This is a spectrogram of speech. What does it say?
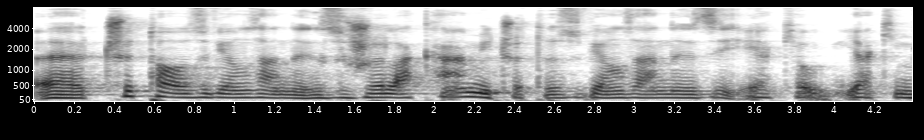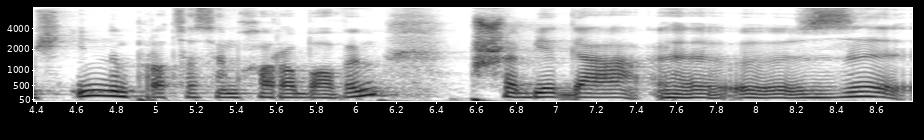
e, czy to związanych z żylakami, czy to związanych z jakimś innym procesem chorobowym, przebiega e, e, z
